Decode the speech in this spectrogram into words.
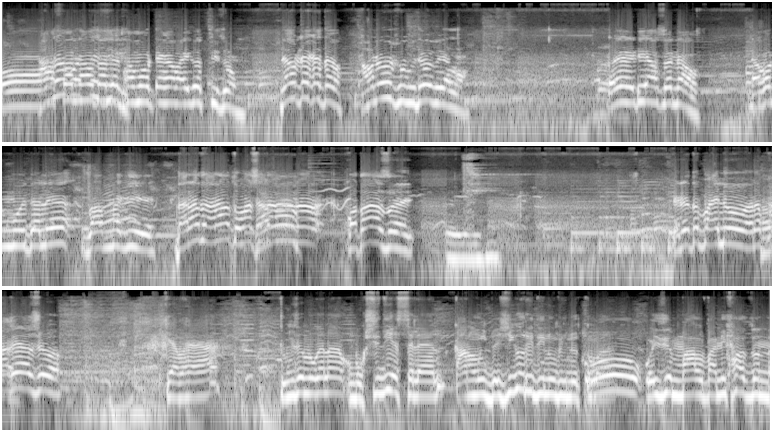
ও আচ্ছা নাও তাহলে থামো টাকা বাই করছি চম। দাও টাকা দাও। আমারও সুবিধা হবে এলা এই এডি আছে নাও। এখন মুই তাহলে যাম নাকি? দাঁড়াও দাঁড়াও তোমার সাথে কথা আছে। এটা তো পাইনো আরে ফাঁকে আসো কে ভাইয়া তুমি যে মোকে না বক্সি দিয়েছিলেন কাম মুই বেশি করে দিনু ভিন্ন ও ওই যে মাল পানি খাওয়ার জন্য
